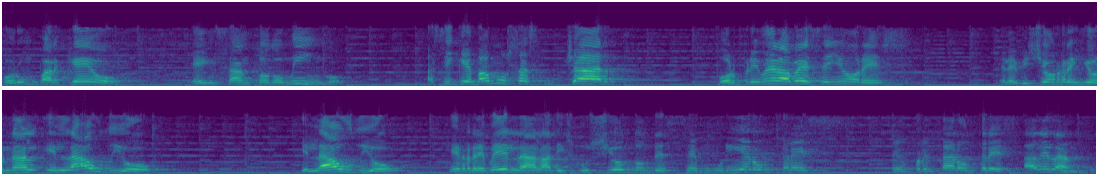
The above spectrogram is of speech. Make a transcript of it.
por un parqueo en Santo Domingo. Así que vamos a escuchar por primera vez, señores, televisión regional, el audio, el audio que revela la discusión donde se murieron tres, se enfrentaron tres. Adelante.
